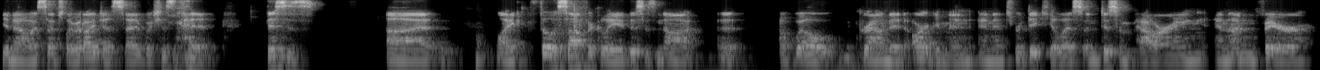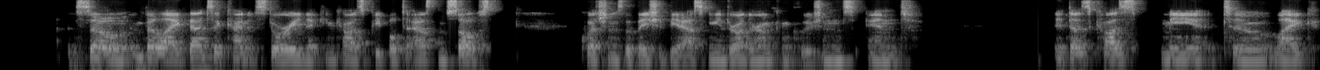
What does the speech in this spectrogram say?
you know, essentially what I just said, which is that this is uh, like philosophically, this is not a, a well grounded argument and it's ridiculous and disempowering and unfair. So, but like that's a kind of story that can cause people to ask themselves questions that they should be asking and draw their own conclusions. And it does cause me to like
